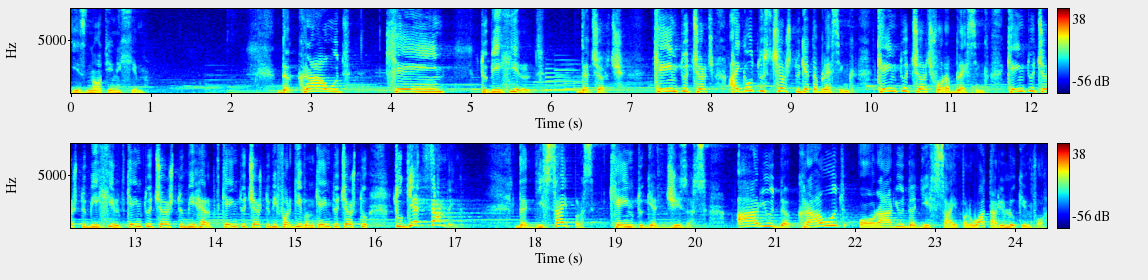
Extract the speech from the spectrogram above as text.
is not in him. The crowd came to be healed, the church came to church. I go to church to get a blessing. Came to church for a blessing. Came to church to be healed. Came to church to be helped. Came to church to be forgiven. Came to church to, to get something. The disciples came to get Jesus. Are you the crowd or are you the disciple? What are you looking for?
